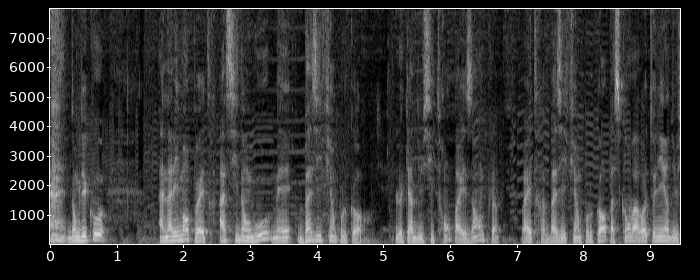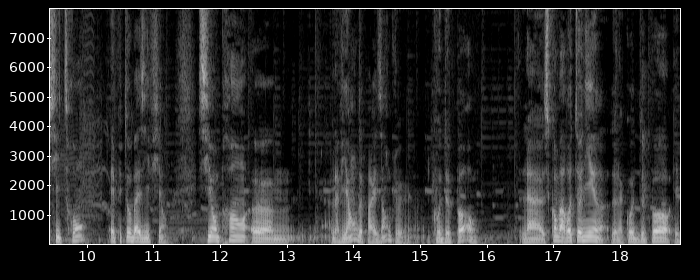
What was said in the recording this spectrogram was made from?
Donc du coup, un aliment peut être acide en goût, mais basifiant pour le corps. Le cas du citron, par exemple, va être basifiant pour le corps parce qu'on va retenir du citron est plutôt basifiant. Si on prend euh, la viande, par exemple, côte de porc, ce qu'on va retenir de la côte de porc et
